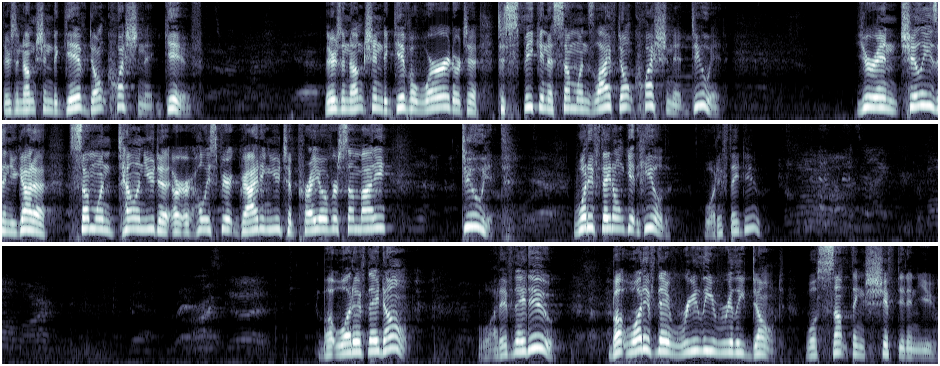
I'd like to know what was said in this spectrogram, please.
There's an unction to give don't question it give. There's an unction to give a word or to, to speak into someone's life don't question it do it. You're in Chili's and you got a someone telling you to or Holy Spirit guiding you to pray over somebody, do it. What if they don't get healed? What if they do? But what if they don't? What if they do? But what if they really, really don't? Well, something shifted in you.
